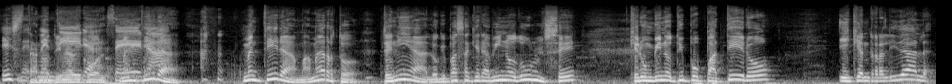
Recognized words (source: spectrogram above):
Esta no tiene alcohol. Mentira. Mentira, mamerto. Tenía, lo que pasa que era vino dulce, que era un vino tipo patero, y que en realidad,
